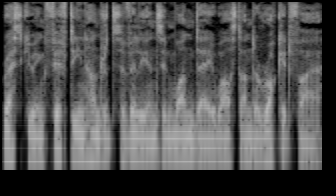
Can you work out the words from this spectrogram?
rescuing 1,500 civilians in one day whilst under rocket fire.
